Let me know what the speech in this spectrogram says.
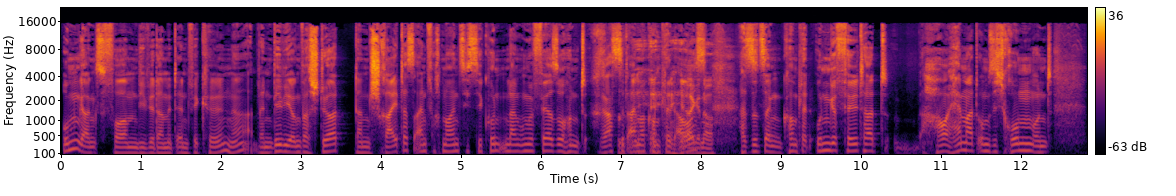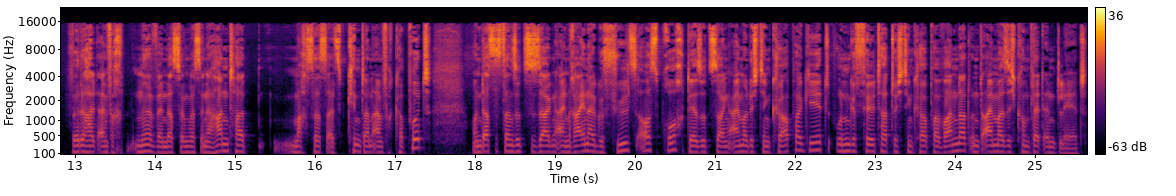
Umgangsformen, die wir damit entwickeln. Ne? Wenn ein Baby irgendwas stört, dann schreit das einfach 90 Sekunden lang ungefähr so und rastet einmal komplett aus. ja, genau. Also sozusagen komplett ungefiltert, hämmert um sich rum und würde halt einfach, ne, wenn das irgendwas in der Hand hat, machst du das als Kind dann einfach kaputt. Und das ist dann sozusagen ein reiner Gefühlsausbruch, der sozusagen einmal durch den Körper geht, ungefiltert durch den Körper wandert und einmal sich komplett entlädt.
